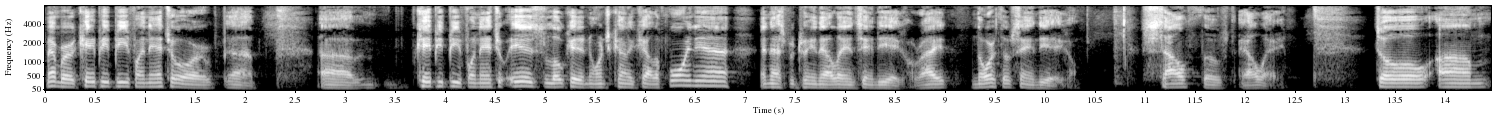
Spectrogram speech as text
Remember, KPP Financial or uh, uh, KPP Financial is located in Orange County, California, and that's between LA and San Diego, right? North of San Diego, south of LA. So um,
